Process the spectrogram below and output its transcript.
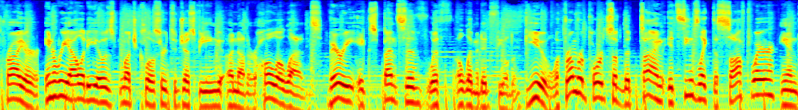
prior. In reality, it was much closer to just being another HoloLens. Very expensive with a limited field of view. From reports of the time, it seems like the software and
